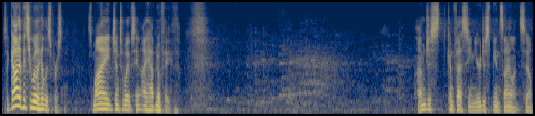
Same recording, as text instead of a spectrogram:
It's like, God, if it's your will, heal this person. It's my gentle way of saying, I have no faith. I'm just confessing. You're just being silent. So,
